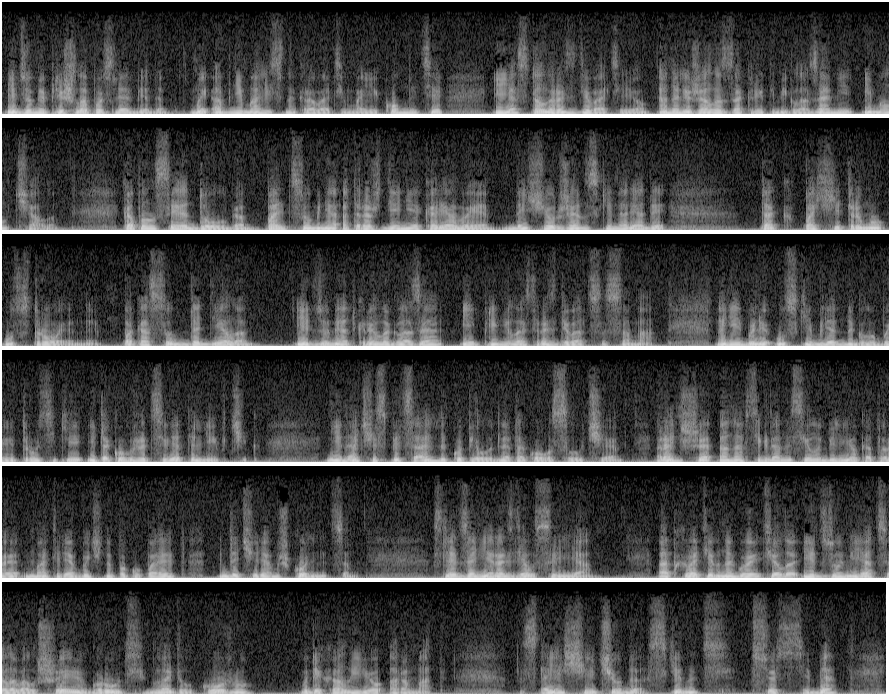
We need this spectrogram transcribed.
Идзуми пришла после обеда. Мы обнимались на кровати в моей комнате, и я стал раздевать ее. Она лежала с закрытыми глазами и молчала. Копался я долго. Пальцы у меня от рождения корявые, да еще женские наряды так по-хитрому устроены. Пока суд до дела, Идзуми открыла глаза и принялась раздеваться сама. На ней были узкие бледно-голубые трусики и такого же цвета лифчик. Не иначе специально купила для такого случая. Раньше она всегда носила белье, которое матери обычно покупают дочерям-школьницам. Вслед за ней разделся и я. Обхватив ногой тело Идзуми, я целовал шею, грудь, гладил кожу, вдыхал ее аромат. Настоящее чудо — скинуть все с себя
